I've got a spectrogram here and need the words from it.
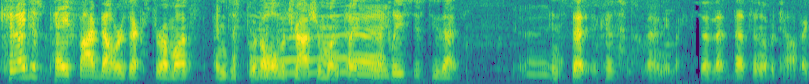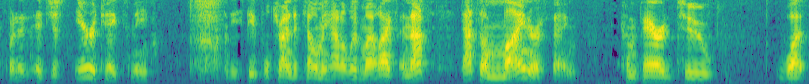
can I just pay five dollars extra a month and just put all the trash in one place? Can I please just do that instead? Because anyway, so that that's another topic. But it, it just irritates me. These people trying to tell me how to live my life, and that's that's a minor thing compared to what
